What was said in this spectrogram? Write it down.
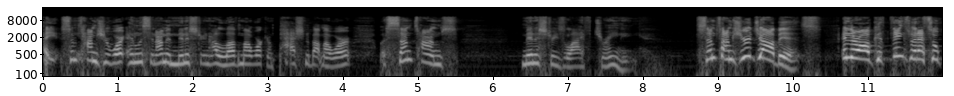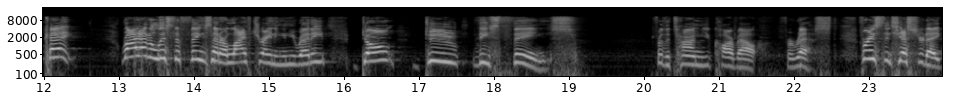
hey, sometimes your work, and listen, I'm in ministry and I love my work, I'm passionate about my work, but sometimes ministry is life draining. Sometimes your job is, and they're all good things, but that's okay. Write out a list of things that are life training, and you ready? Don't do these things for the time you carve out for rest. For instance, yesterday,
